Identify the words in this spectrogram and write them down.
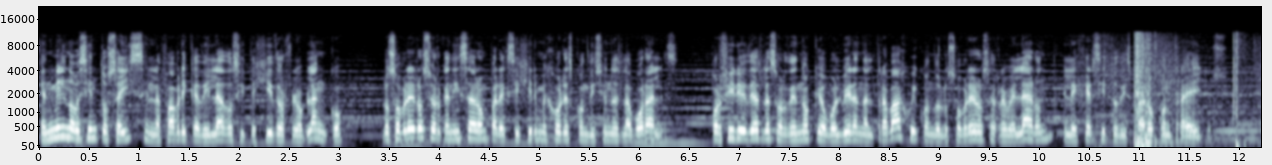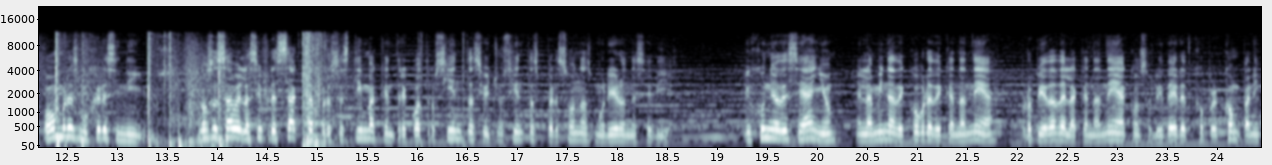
En 1906, en la fábrica de hilados y tejidos Río Blanco, los obreros se organizaron para exigir mejores condiciones laborales. Porfirio Díaz les ordenó que volvieran al trabajo y cuando los obreros se rebelaron, el ejército disparó contra ellos. Hombres, mujeres y niños. No se sabe la cifra exacta, pero se estima que entre 400 y 800 personas murieron ese día. En junio de ese año, en la mina de cobre de Cananea, propiedad de la Cananea Consolidated Copper Company,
